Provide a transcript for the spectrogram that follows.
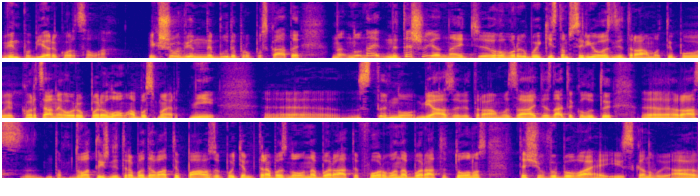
він поб'є рекорд Салаха. Якщо він не буде пропускати, ну навіть не те, що я навіть говорив би якісь там серйозні травми, типу, як Кварцяни говорив, перелом або смерть. Ні. Е, Стигно, м'язові травми, задня. Знаєте, коли ти е, раз там, два тижні треба давати паузу, потім треба знову набирати форму, набирати тонус, те, що вибиває із канви. А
